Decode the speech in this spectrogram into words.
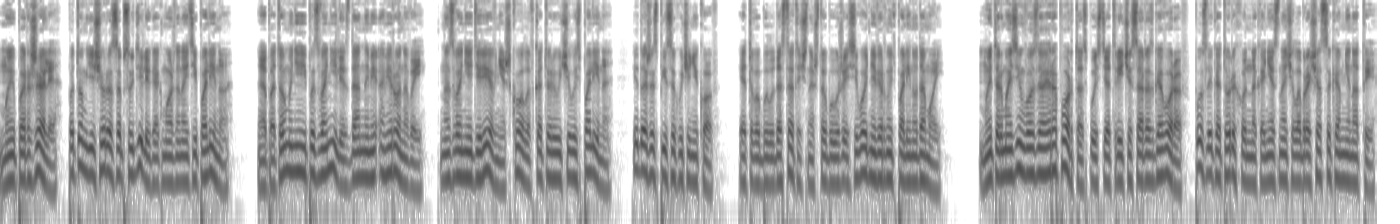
Мы поржали, потом еще раз обсудили, как можно найти Полину, а потом мне и позвонили с данными о Мироновой, название деревни, школы, в которой училась Полина, и даже список учеников. Этого было достаточно, чтобы уже сегодня вернуть Полину домой. Мы тормозим возле аэропорта спустя три часа разговоров, после которых он наконец начал обращаться ко мне на «ты».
